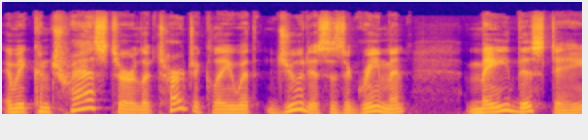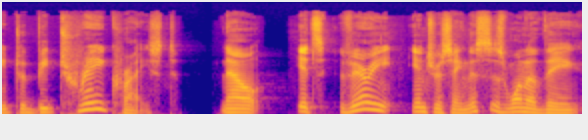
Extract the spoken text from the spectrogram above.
and we contrast her liturgically with Judas's agreement made this day to betray Christ. Now, it's very interesting. This is one of the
